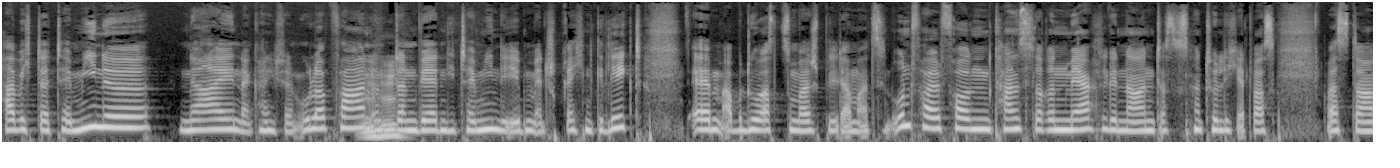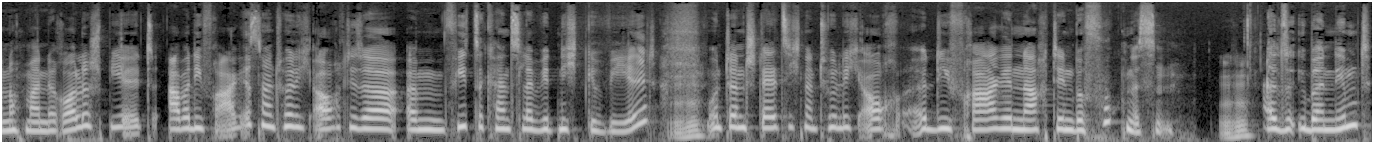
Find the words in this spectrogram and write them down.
habe ich da Termine, nein, dann kann ich dann Urlaub fahren mhm. und dann werden die Termine eben entsprechend gelegt. Ähm, aber du hast zum Beispiel damals den Unfall von Kanzlerin Merkel genannt. Das ist natürlich etwas, was da nochmal eine Rolle spielt. Aber die Frage ist natürlich auch, dieser ähm, Vizekanzler wird nicht gewählt. Mhm. Und dann stellt sich natürlich auch äh, die Frage nach den Befugnissen. Mhm. Also übernimmt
